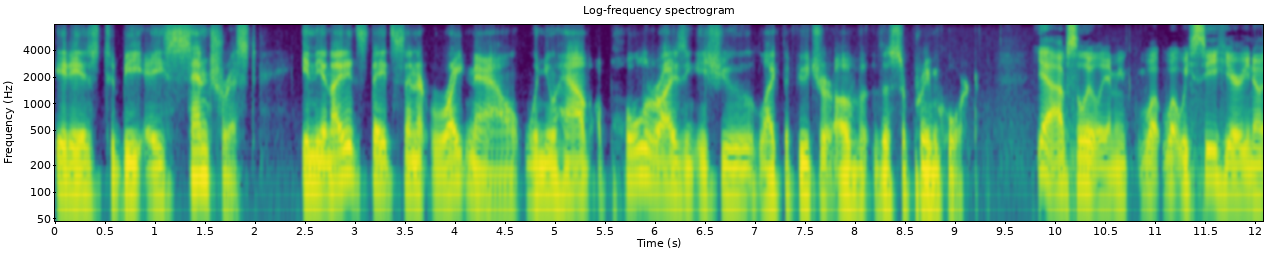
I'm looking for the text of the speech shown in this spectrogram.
it is to be a centrist in the United States Senate right now when you have a polarizing issue like the future of the Supreme Court? Yeah, absolutely. I mean, what what we see here, you know,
